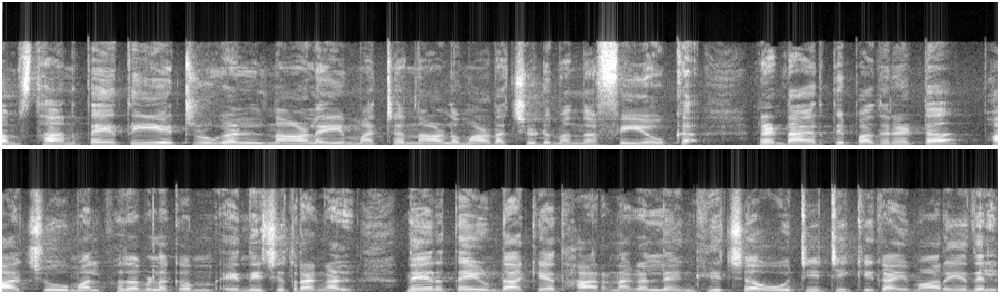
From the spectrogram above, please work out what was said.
സംസ്ഥാനത്തെ തിയേറ്ററുകൾ നാളെയും മറ്റന്നാളും അടച്ചിടുമെന്ന് ഫിയോക്ക്. രണ്ടായിരത്തി പതിനെട്ട് ഭാച്ചുവും അത്ഭുതവിളക്കും എന്നീ ചിത്രങ്ങൾ നേരത്തെ ഉണ്ടാക്കിയ ധാരണകൾ ലംഘിച്ച് ഒ ടി ടിക്ക് കൈമാറിയതിൽ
